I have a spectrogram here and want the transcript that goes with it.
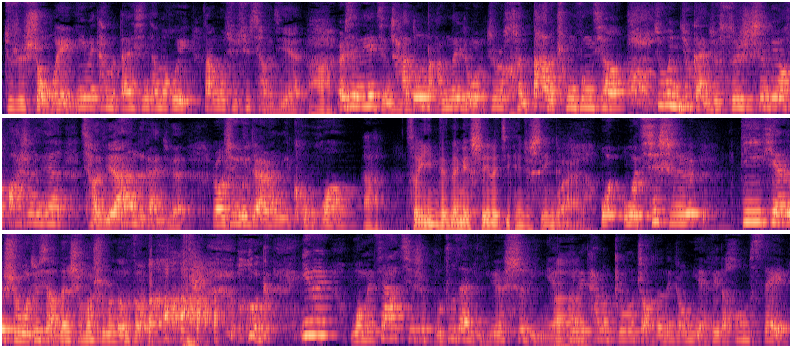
就是守卫，因为他们担心他们会翻过去去抢劫啊而且那些警察都拿的那种就是很大的冲锋枪，结果你就感觉随时身边要发生一件抢劫案的感觉，然后就有点让你恐慌。啊，所以你在那边适应了几天就适应过来了。我我其实第一天的时候我就想问什么时候能走，我因为我们家其实不住在里约市里面，啊因为他们给我找的那种免费的 homestay，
